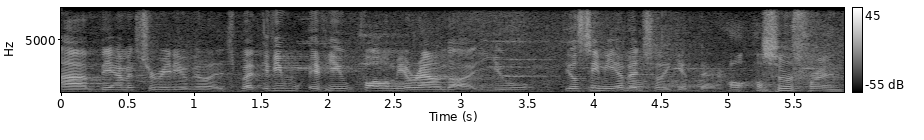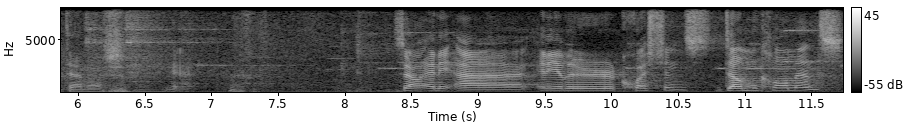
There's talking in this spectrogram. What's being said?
um, the amateur radio village. But if you if you follow me around, uh, you'll you'll see me eventually get there. I'll, I'll search for antennas. Yeah. so any uh, any other questions? Dumb comments?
